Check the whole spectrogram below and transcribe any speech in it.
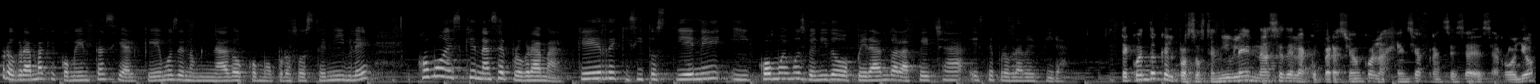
programa que comentas y al que hemos denominado como ProSostenible, ¿cómo es que nace el programa? ¿Qué requisitos tiene y cómo hemos venido operando a la fecha este programa en FIRA? Te cuento que el ProSostenible nace de la cooperación con la Agencia Francesa de Desarrollo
